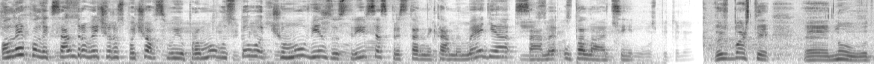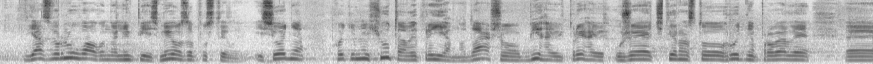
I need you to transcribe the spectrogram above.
Олег Олександрович розпочав свою промову з того, чому він зустрівся з представниками медіа саме у палаці. Ви ж бачите, е, ну от я звернув увагу на Олімпійсь, ми його запустили. І сьогодні, хоч і не чути, але приємно, да, що бігають, пригають. Уже 14 грудня провели е,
